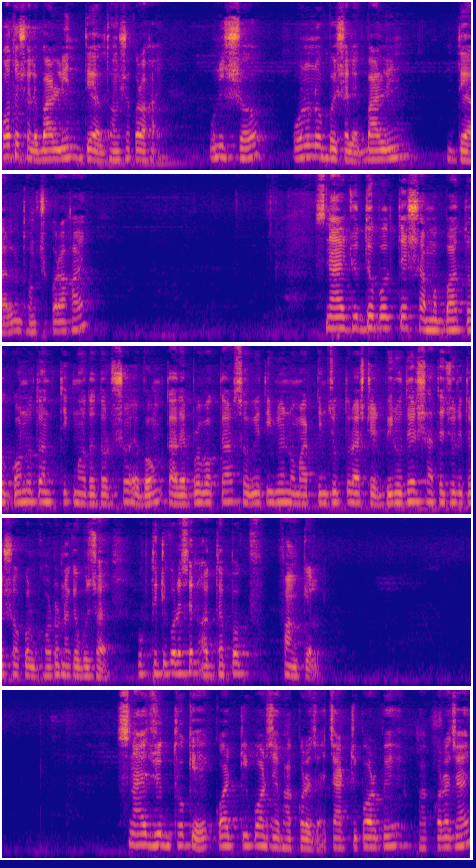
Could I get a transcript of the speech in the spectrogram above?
কত সালে বার্লিন দেয়াল ধ্বংস করা হয়? উনিশশো উননব্বই সালে বার্লিন দেয়াল ধ্বংস করা হয়। স্নায়ুযুদ্ধ বলতে সাম্যবাদ ও গণতান্ত্রিক মতাদর্শ এবং তাদের প্রবক্তা সোভিয়েত ইউনিয়ন ও মার্কিন যুক্তরাষ্ট্রের বিরোধের সাথে জড়িত সকল ঘটনাকে বোঝায়। উক্তিটি করেছেন অধ্যাপক ফাঙ্কেল। স্নায়ুযুদ্ধকে কয়েকটি পর্যায়ে ভাগ করা যায়, চারটি পর্বে ভাগ করা যায়।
